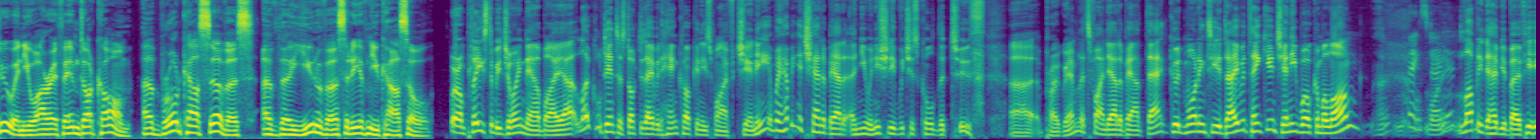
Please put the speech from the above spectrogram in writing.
2NURFM.com, a broadcast service of the University of Newcastle. Well, I'm pleased to be joined now by uh, local dentist Dr. David Hancock and his wife Jenny, and we're having a chat about a new initiative which is called the Tooth uh, Program. Let's find out about that. Good morning to you, David. Thank you, and Jenny. Welcome along. Thanks, David. Lovely to have you both here.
